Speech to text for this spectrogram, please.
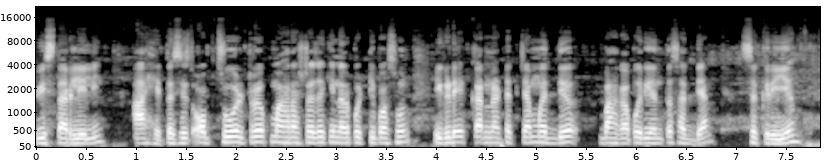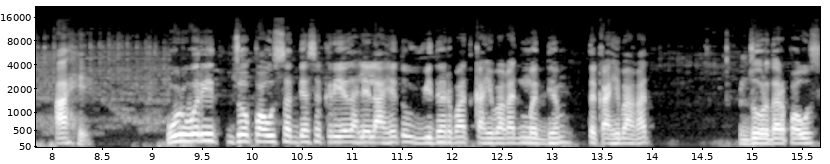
विस्तारलेली आहे. तसेच ऑफशोअर ट्रप महाराष्ट्राच्या किनारपट्टीपासून इकडे कर्नाटकच्या मध्य भागापर्यंत सध्या सक्रिय आहे. उर्वरित जो पाऊस सध्या सक्रिय झालेला आहे तो विदर्भात काही भागात मध्यम तर काही भागात जोरदार पाऊस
